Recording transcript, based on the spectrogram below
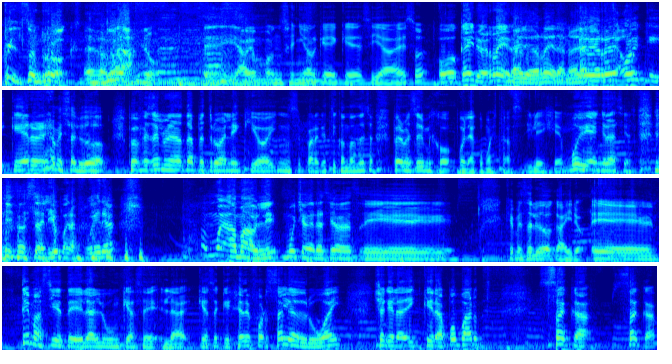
Pilsen Rock. Durazno. Eh, había un, un señor que, que decía eso. O Cairo Herrera. Cairo Herrera, ¿no era? Cairo Herrera, hoy que, que Cairo Herrera me saludó. Para ofrecerle una nota a Petro Valenqui hoy, no sé para qué estoy contando eso, pero me salió y me dijo, hola, ¿cómo estás? Y le dije, muy bien, gracias. Y salió para afuera. Muy amable, muchas gracias. eh, que me saludó Cairo. Eh, tema 7 del álbum que hace, la, que hace que Hereford salga de Uruguay, ya que la disquera Pop Art saca, saca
